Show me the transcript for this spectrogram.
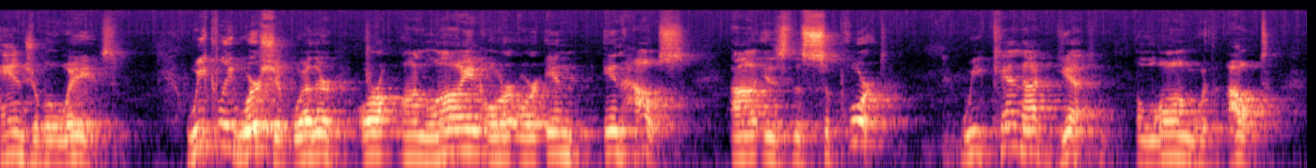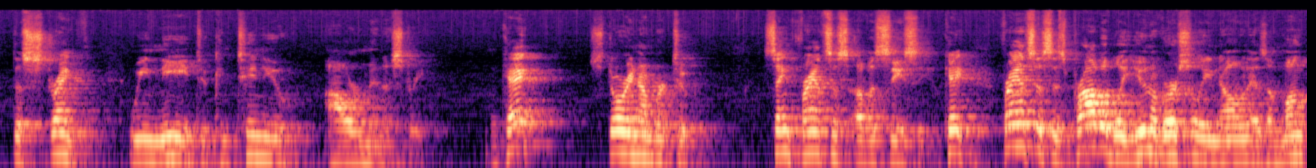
tangible ways. Weekly worship, whether or online or, or in, in-house, uh, is the support we cannot get along without the strength we need to continue our ministry. Okay? Story number two. St. Francis of Assisi. Okay? Francis is probably universally known as a monk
